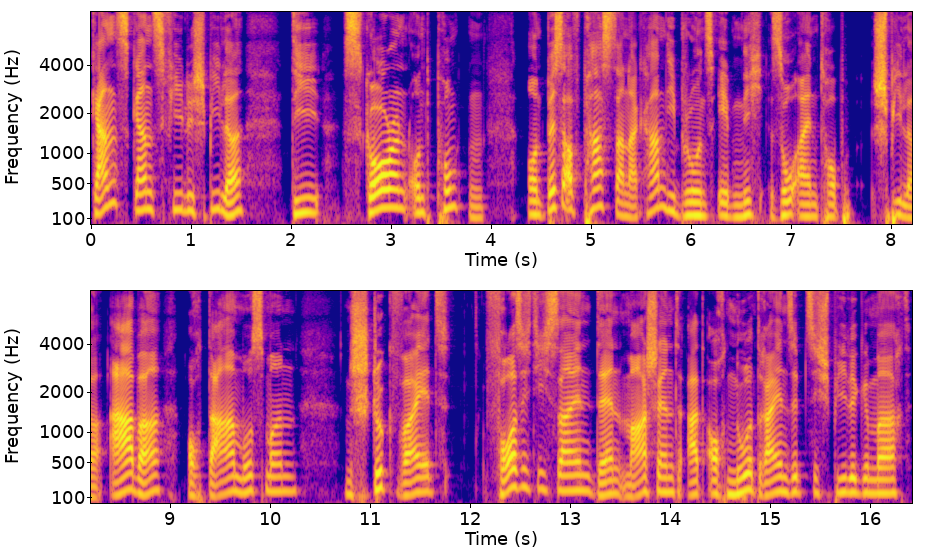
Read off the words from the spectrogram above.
Ganz, ganz viele Spieler, die scoren und punkten. Und bis auf Pasternak haben die Bruins eben nicht so einen Top-Spieler. Aber auch da muss man ein Stück weit vorsichtig sein, denn Marchand hat auch nur 73 Spiele gemacht.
